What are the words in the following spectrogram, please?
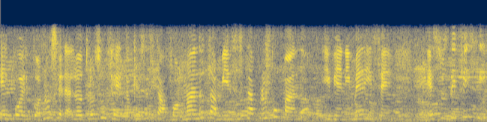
el poder conocer al otro sujeto que se está formando, también se está preocupando y viene y me dice, esto es difícil,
